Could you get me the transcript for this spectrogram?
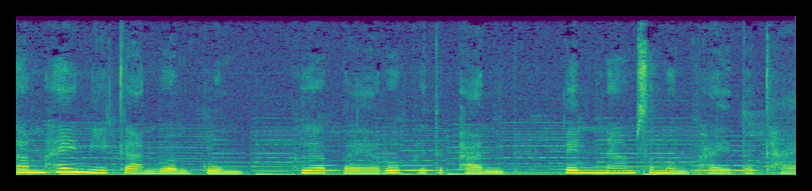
ทำให้มีการรวมกลุ่มเพื่อแปรรูปผลิตภัณฑ์ เป็นน้ำสมุนไพรตะไคร้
